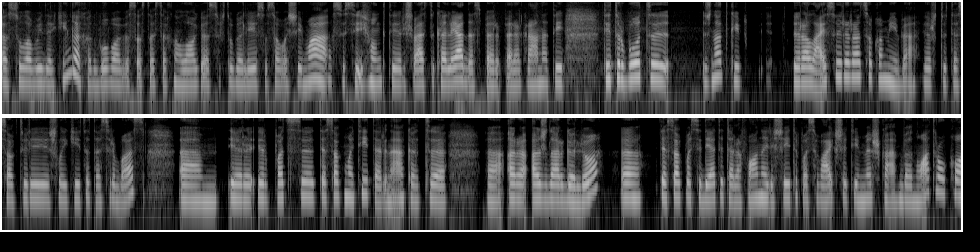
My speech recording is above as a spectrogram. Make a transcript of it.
esu labai dėkinga, kad buvo visas tas technologijos ir tu galėjai su savo šeima susijungti ir švesti kalėdas per, per ekraną. Tai, tai turbūt, žinot, kaip yra laisvė ir yra atsakomybė. Ir tu tiesiog turi išlaikyti tas ribas um, ir, ir pats tiesiog matyti, ar ne, kad uh, ar aš dar galiu tiesiog pasidėti telefoną ir išeiti pasivaikščioti į mišką be nuotraukų,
